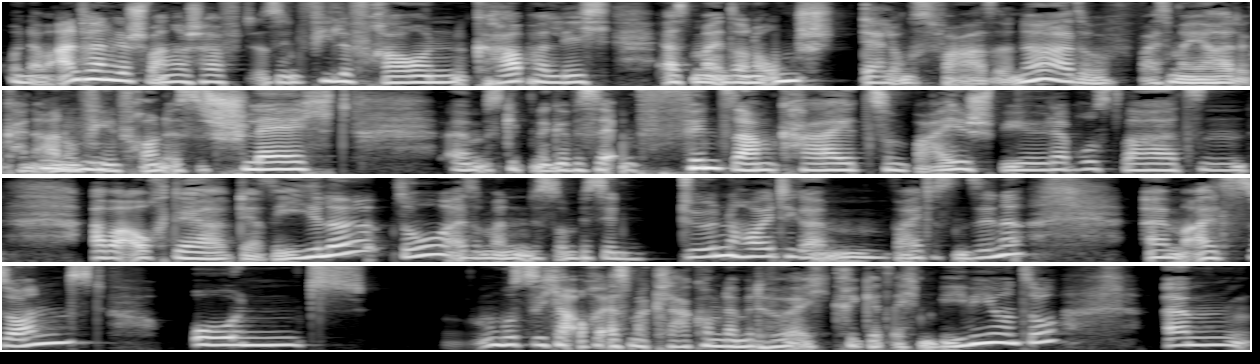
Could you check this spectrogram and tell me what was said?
Und am Anfang der Schwangerschaft sind viele Frauen körperlich erstmal in so einer Umstellungsphase. Ne? Also weiß man ja, keine Ahnung, mhm. vielen Frauen ist es schlecht. Ähm, es gibt eine gewisse Empfindsamkeit, zum Beispiel der Brustwarzen, aber auch der, der Seele, so. Also man ist so ein bisschen dünnhäutiger im weitesten Sinne ähm, als sonst und muss sich ja auch erstmal klarkommen, damit höre ich kriege jetzt echt ein Baby und so. Ähm,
